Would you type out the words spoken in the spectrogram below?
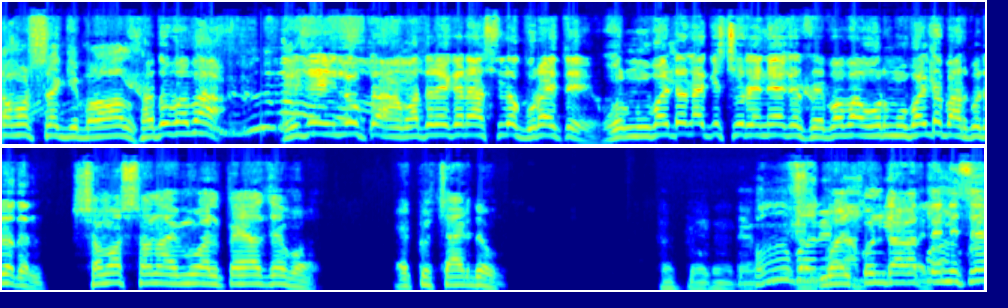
সমস্যা কি বল? সাধু বাবা এই যে এই লোকটা আমাদের এখানে আসছিল ঘুরাইতে ওর মোবাইলটা নাকি চুরে নিয়ে গেছে। বাবা ওর মোবাইলটা বার করে দেন। সমস্যা নাই মোবাইল পেয়ে যাব। একটু চাই দেও। মোবাইল কোন জায়গাতে নিছে?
